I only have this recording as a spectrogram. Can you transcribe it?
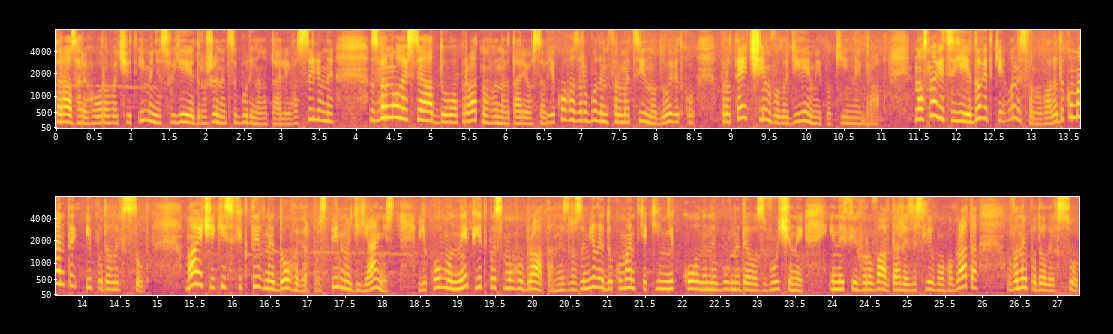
Тарас Григорович від імені своєї дружини Цибуліна Наталії Васильівни звернулися до приватного нотаріуса, в якого зробили інформаційну довідку про те, чим володіє мій покійний брат. На основі цієї довідки вони сформували документи і подали в суд, маючи якийсь фіктивний договір про спільну діяльність, в якому не підпис мого брата, незрозумілий документ, який ніколи не був ніде озвучений і не фігурував навіть зі слів мого брата. Вони подали в суд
